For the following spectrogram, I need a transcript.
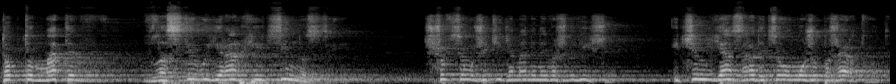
Тобто мати властиву ієрархію цінностей. Що в цьому житті для мене найважливіше? І чим я заради цього можу пожертвувати?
